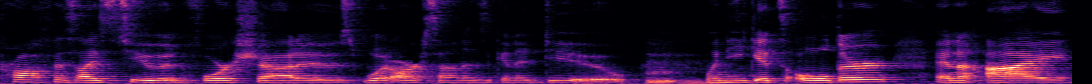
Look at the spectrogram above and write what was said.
prophesies to and foreshadows what our son is going to do Mhm. when he gets older and i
